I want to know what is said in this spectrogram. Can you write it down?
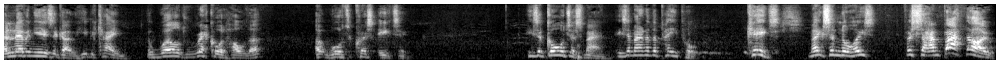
11 years ago, he became the world record holder at watercress eating. He's a gorgeous man. He's a man of the people. Kids, make some noise for Sam Batho.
